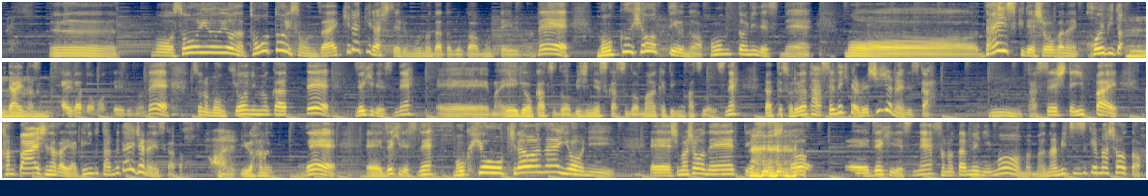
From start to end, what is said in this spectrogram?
うん、もうそういうような尊い存在、キラキラしてるものだと僕は思っているので、目標っていうのは本当にですね、もう大好きでしょうがない恋人みたいな存在だと思っているので、その目標に向かって、ぜひですね、えー、まあ、営業活動、ビジネス活動、マーケティング活動ですね。だってそれが達成できたら嬉しいじゃないですか。うん、達成して一杯乾杯しながら焼肉食べたいじゃないですかという話なので、はい、えー、ぜひですね目標を嫌わないように、えー、しましょうねっていう話とえー、ぜひですね、そのためにも、まあ、学び続けましょうと。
